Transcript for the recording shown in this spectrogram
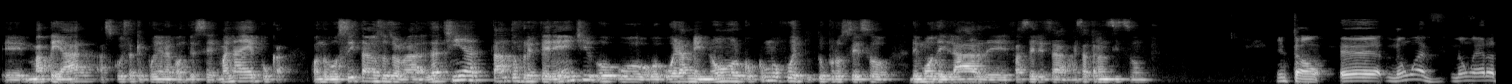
eh, mapear as coisas que podem acontecer. Mas na época, quando você estava nessa jornada, já tinha tantos referentes ou, ou, ou, era menor? Como foi o processo de modelar, de fazer essa, essa transição? Então, é, não, não era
